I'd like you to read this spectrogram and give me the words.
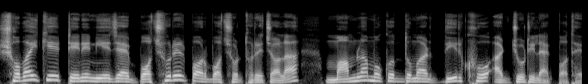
সবাইকে টেনে নিয়ে যায় বছরের পর বছর ধরে চলা মামলা মোকদ্দমার দীর্ঘ আর জটিল এক পথে।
